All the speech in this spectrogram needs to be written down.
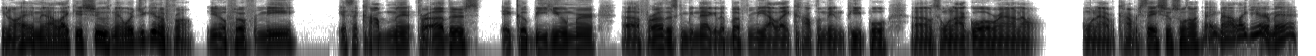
You know, hey man, I like your shoes, man. Where'd you get them from? You know, so for me, it's a compliment. For others, it could be humor. Uh, for others, can be negative. But for me, I like complimenting people. Um, so when I go around, I want to have a conversation with someone. Hey man, I like your hair, man.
